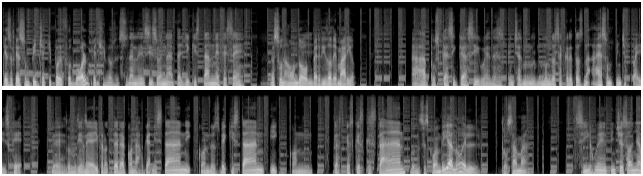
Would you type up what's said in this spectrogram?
¿Qué eso que es un pinche equipo de fútbol? ¿Qué chingos es? Dale, si suena Tayikistán FC. No es un No, mundo y- perdido de Mario. Ah, pues casi, casi, güey, de esos pinches mu- mundos secretos. No, es un pinche país que, que ¿Dónde tiene ahí frontera con Afganistán y con Uzbekistán y con Kazajstán. Donde se escondía, ¿no? El Osama. Sí, güey, pinche zona,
